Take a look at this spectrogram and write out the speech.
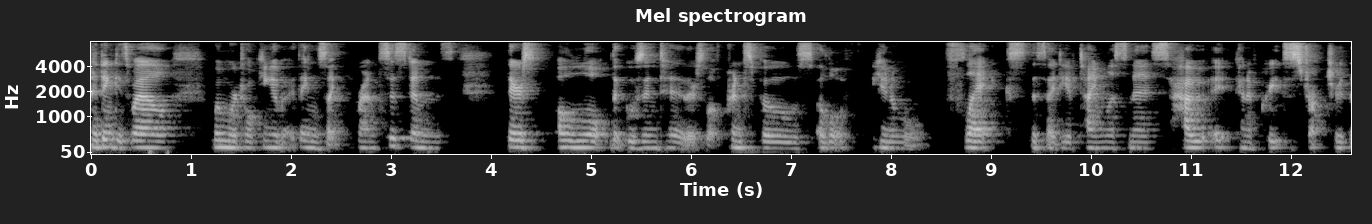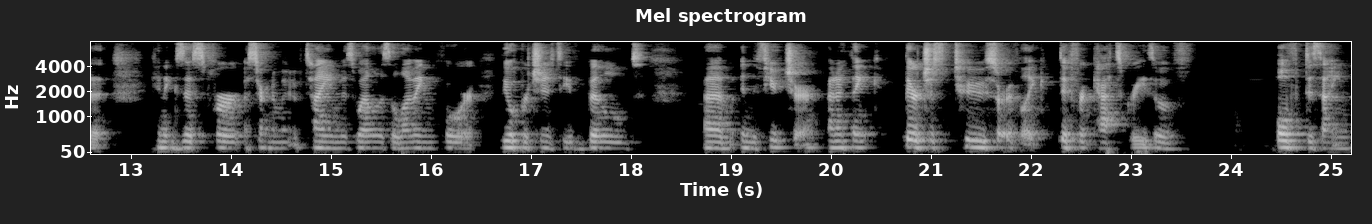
I think as well, when we're talking about things like brand systems, there's a lot that goes into it. There's a lot of principles, a lot of, you know, flex, this idea of timelessness, how it kind of creates a structure that can exist for a certain amount of time, as well as allowing for the opportunity of build um, in the future. And I think they're just two sort of like different categories of of design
